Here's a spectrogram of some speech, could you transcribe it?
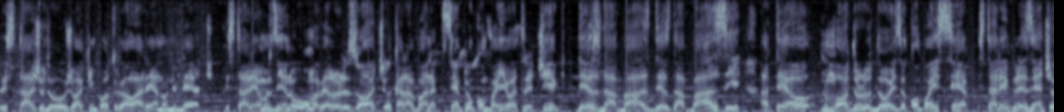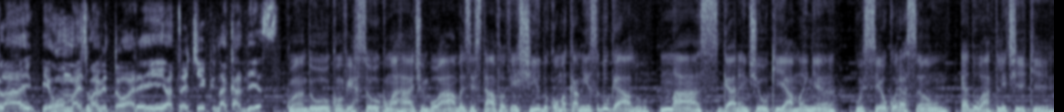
do estádio do Joaquim Portugal, Arena Unimed. Estaremos indo rumo a Belo Horizonte, a caravana que sempre acompanhou o Atletic, desde a base, desde a base até o, no módulo 2, acompanhe sempre. Estarei presente lá e, e rumo mais uma vitória, e o Atletic na cabeça. Quando conversou com a Rádio Emboabas, estava vestido com a camisa do Galo, mas garantiu que amanhã o seu coração é do Atletique.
